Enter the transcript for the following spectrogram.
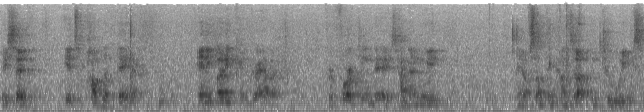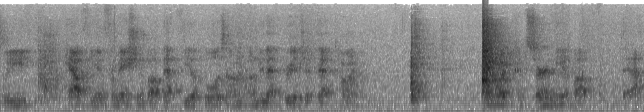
They said, it's public data. Anybody can grab it for 14 days. And then we, you know, if something comes up in two weeks, we have the information about that vehicle is on, under that bridge at that time. And what concerned me about that,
